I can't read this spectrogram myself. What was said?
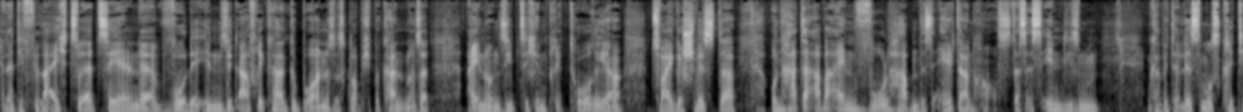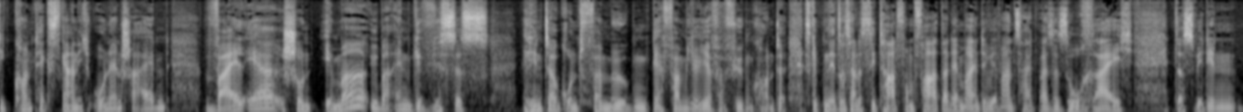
relativ leicht zu erzählen. Der wurde in Südafrika geboren, das ist, glaube ich, bekannt, 1971 in Pretoria, zwei Geschwister und hatte aber ein wohlhabendes Elternhaus. Das ist in diesem Kapitalismus-Kritik-Kontext gar nicht unentscheidend, weil er schon immer über ein gewisses Hintergrundvermögen der Familie verfügen konnte. Es gibt ein interessantes Zitat vom Vater, der meinte, wir waren zeitweise so reich, dass wir den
